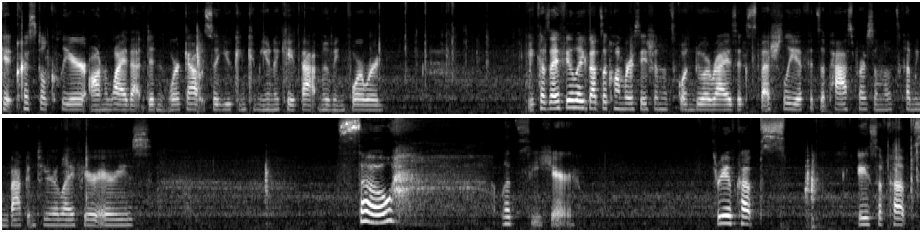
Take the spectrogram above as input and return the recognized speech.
get crystal clear on why that didn't work out so you can communicate that moving forward. Because I feel like that's a conversation that's going to arise, especially if it's a past person that's coming back into your life here, Aries. So, let's see here. Three of Cups, Ace of Cups,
